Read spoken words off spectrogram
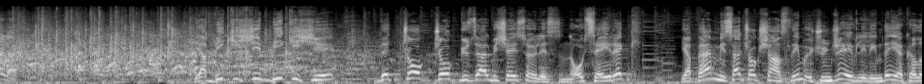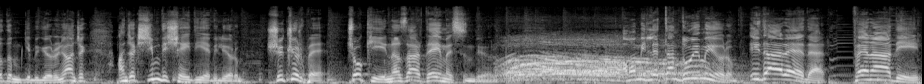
Öyle. Ya bir kişi, bir kişi de çok çok güzel bir şey söylesin. O seyrek ya ben misal çok şanslıyım. Üçüncü evliliğimde yakaladım gibi görünüyor. Ancak ancak şimdi şey diyebiliyorum. Şükür be çok iyi nazar değmesin diyorum. Ama milletten duymuyorum. İdare eder. Fena değil.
